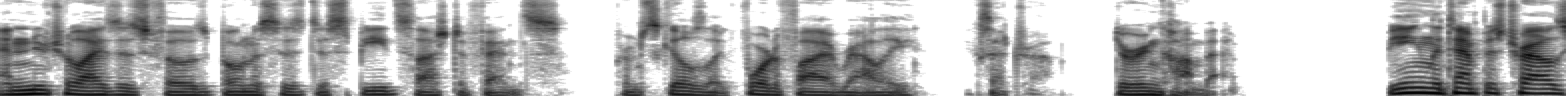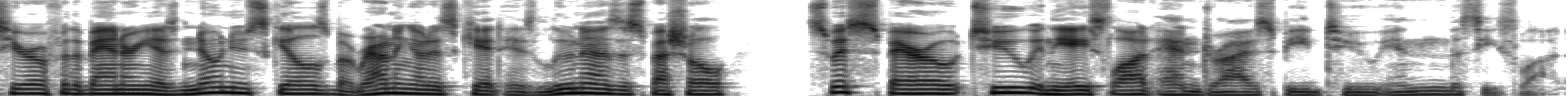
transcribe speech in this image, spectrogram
and neutralizes foes' bonuses to speed slash defense from skills like Fortify, Rally, etc. during combat. Being the Tempest Trials hero for the banner, he has no new skills, but rounding out his kit is Luna as a special, Swift Sparrow 2 in the A slot, and Drive Speed 2 in the C slot.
